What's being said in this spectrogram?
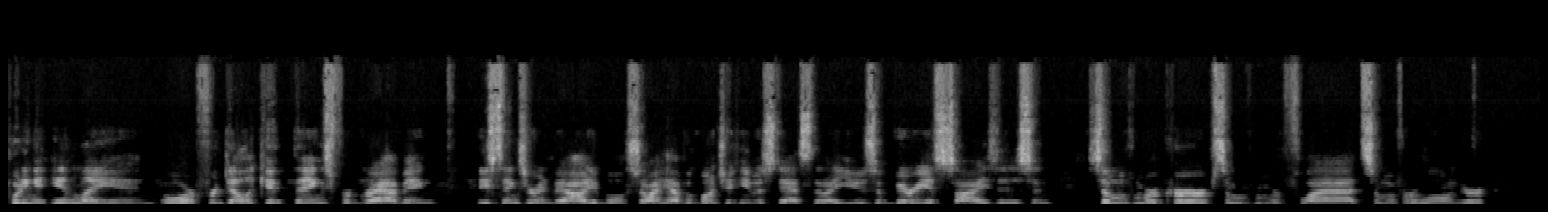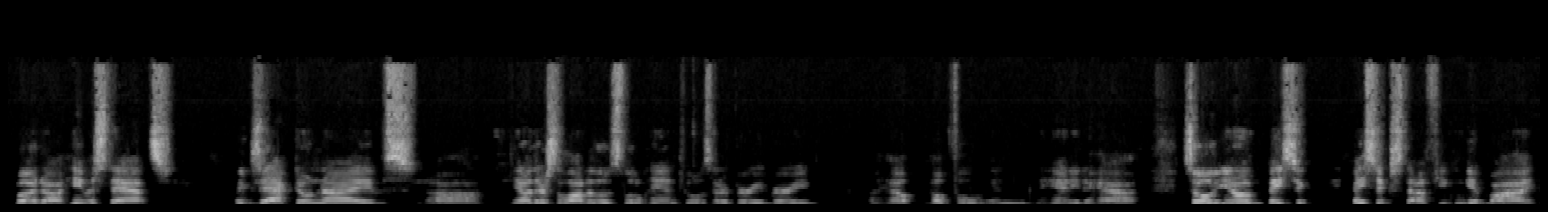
putting an inlay in, or for delicate things for grabbing. These things are invaluable. So I have a bunch of hemostats that I use of various sizes, and some of them are curved, some of them are flat, some of them are longer. But uh, hemostats, X-Acto knives, uh, you know, there's a lot of those little hand tools that are very, very help, helpful and handy to have. So, you know, basic basic stuff you can get by.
